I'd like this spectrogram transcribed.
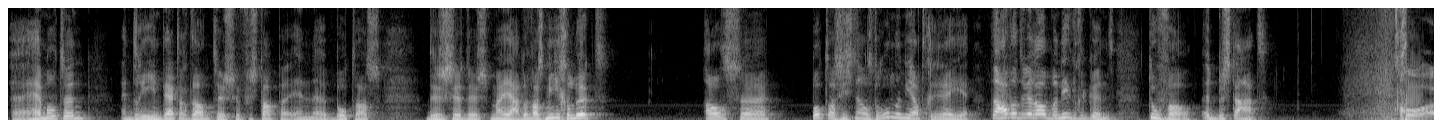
Hamilton. En 33 dan tussen Verstappen en Bottas. Dus, dus, maar ja, dat was niet gelukt als Bottas die snelste ronde niet had gereden. Dan had het weer allemaal niet gekund. Toeval, het bestaat. Goh,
